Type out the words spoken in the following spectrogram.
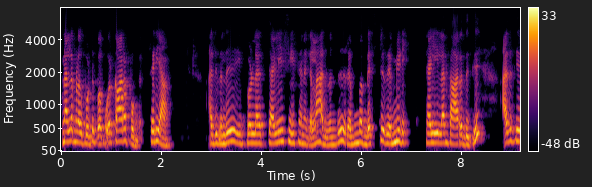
நல்ல மிளகு போட்டு பொ- ஒரு காரப்பொங்கல் சரியா? அது வந்து இப்போ உள்ள சளி சீசனுக்கெல்லாம் அது வந்து ரொம்ப பெஸ்ட் ரெமெடி சளியெல்லாம் தாரதுக்கு. அதுக்கு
